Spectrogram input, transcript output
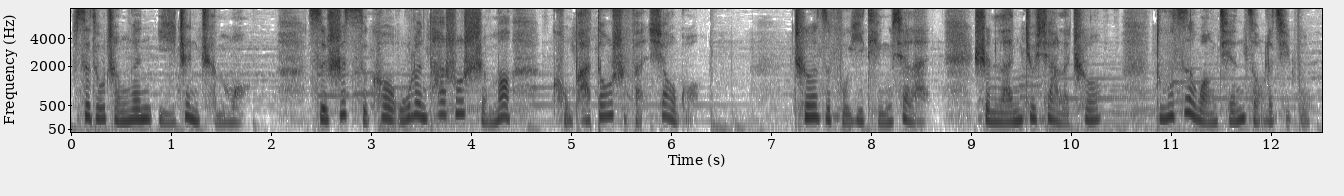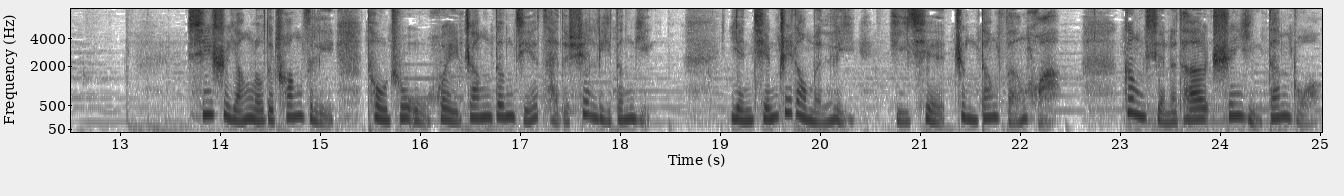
司徒承恩一阵沉默，此时此刻无论他说什么，恐怕都是反效果。车子甫一停下来，沈兰就下了车，独自往前走了几步。西式洋楼的窗子里透出舞会张灯结彩的绚丽灯影，眼前这道门里一切正当繁华，更显得他身影单薄，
